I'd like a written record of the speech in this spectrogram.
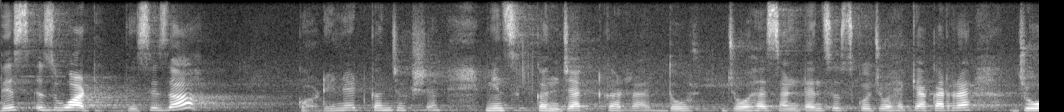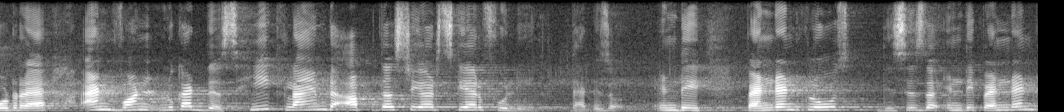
this is what this is a कोऑर्डिनेट कंजक्शन मीन्स कंजक्ट कर रहा है दो जो है सेंटेंसेस को जो है क्या कर रहा है जोड़ रहा है एंड वन लुक एट दिस ही क्लाइंब्ड अप द स्टेयर्स केयरफुली दैट इज इंडिपेंडेंट क्लोज दिस इज द इंडिपेंडेंट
